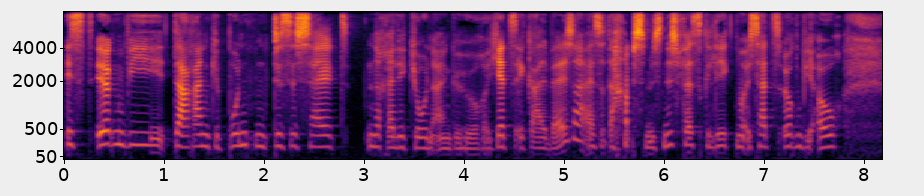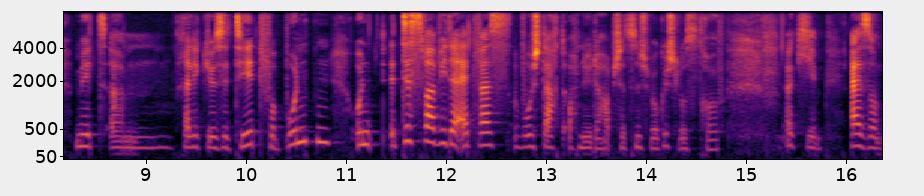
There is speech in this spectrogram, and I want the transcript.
ist irgendwie daran gebunden, dass ich halt eine Religion angehöre. Jetzt egal welcher, also da habe ich mich nicht festgelegt, nur ich hatte es irgendwie auch mit ähm, Religiosität verbunden. Und das war wieder etwas, wo ich dachte, ach nee, da habe ich jetzt nicht wirklich Lust drauf. Okay, also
